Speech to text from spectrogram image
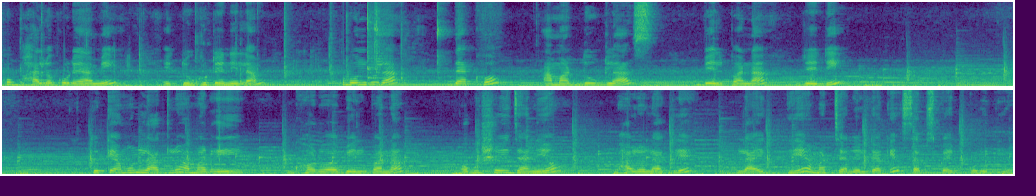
খুব ভালো করে আমি একটু ঘুটে নিলাম। বন্ধুরা, দেখো আমার দু গ্লাস বেলপানা রেডি তো কেমন লাগল আমার এই ঘরোয়া বেলপানা? অবশ্যই জানিও, ভালো লাগলে লাইক দিয়ে আমার চ্যানেলটাকে সাবস্ক্রাইব করে দিও।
